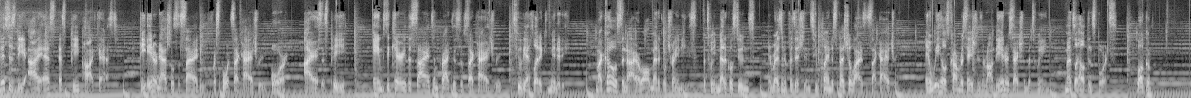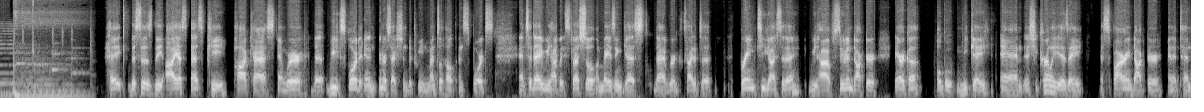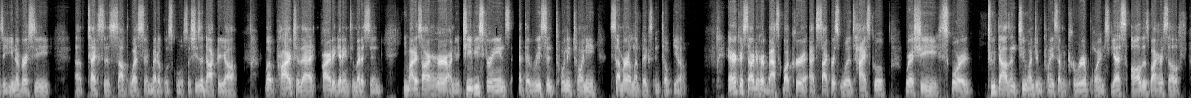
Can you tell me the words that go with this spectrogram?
This is the ISSP podcast. The International Society for Sports Psychiatry, or ISSP, aims to carry the science and practice of psychiatry to the athletic community. My co hosts and I are all medical trainees between medical students and resident physicians who plan to specialize in psychiatry. And we host conversations around the intersection between mental health and sports. Welcome. Hey, this is the ISSP podcast, and we're the we explore the in, intersection between mental health and sports. And today we have a special, amazing guest that we're excited to bring to you guys today. We have student Dr. Erica Ogwumike, and she currently is a aspiring doctor and attends the University of Texas Southwestern Medical School. So she's a doctor, y'all. But prior to that, prior to getting to medicine, you might have saw her on your TV screens at the recent 2020 Summer Olympics in Tokyo. Erica started her basketball career at Cypress Woods High School, where she scored 2,227 career points. Yes, all this by herself.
